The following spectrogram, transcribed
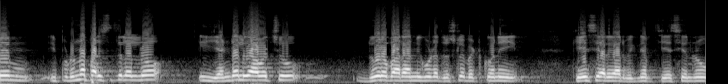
మేము ఇప్పుడున్న పరిస్థితులలో ఈ ఎండలు కావచ్చు దూరభారాన్ని కూడా దృష్టిలో పెట్టుకొని కేసీఆర్ గారు విజ్ఞప్తి చేసినారు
